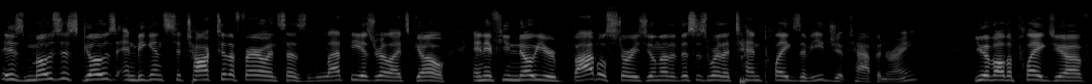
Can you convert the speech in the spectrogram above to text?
is Moses goes and begins to talk to the Pharaoh and says, Let the Israelites go. And if you know your Bible stories, you'll know that this is where the 10 plagues of Egypt happen, right? You have all the plagues. You have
